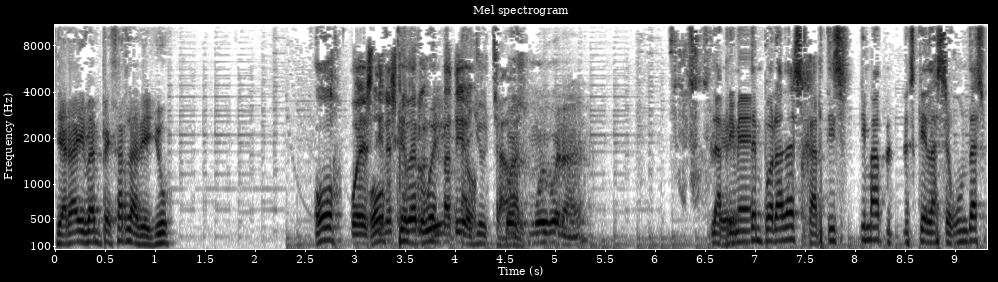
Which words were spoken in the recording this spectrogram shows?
Y ahora iba a empezar la de You. Oh, Pues tienes que verla, buena, tío. Pues muy buena, ¿eh? la sí. primera temporada es hartísima, pero es que la segunda es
